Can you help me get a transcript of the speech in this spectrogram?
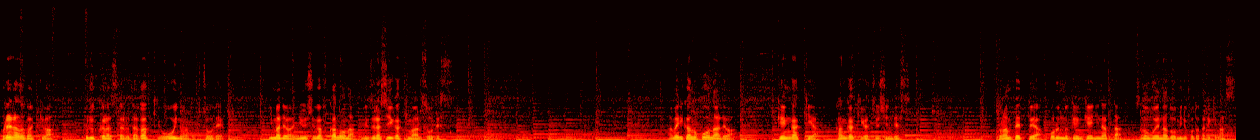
これらの楽器は古くから伝わる打楽器が多いのが特徴で今では入手が不可能な珍しい楽器もあるそうです。アメリカのコーナーでは弦楽器や管楽器が中心です。トランペットやホルンの原型になった角笛などを見ることができます。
